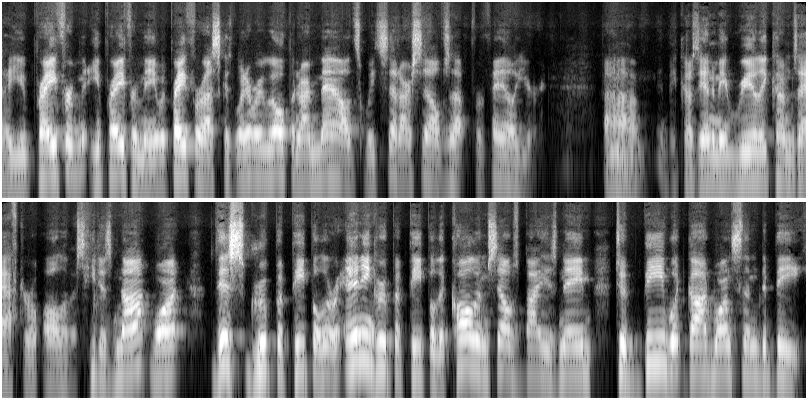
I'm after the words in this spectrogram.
Uh, you pray for me, you pray for me, we pray for us because whenever we open our mouths, we set ourselves up for failure uh, because the enemy really comes after all of us. He does not want this group of people or any group of people that call themselves by his name to be what God wants them to be.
